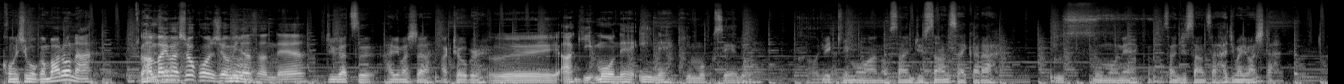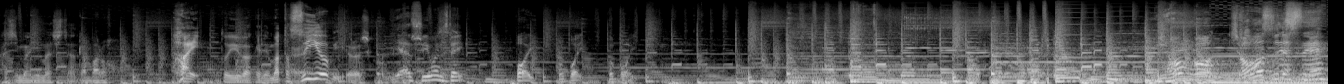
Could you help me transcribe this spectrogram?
今週も頑張ろうな。頑張りましょう、今週は皆さんね。10月入りました、October。うい秋、もうね、いいね、金木犀の香りねキーもあの33歳から、うっすもうね、33歳始まりました。始まりました。頑張ろう。はい、というわけで、また水曜日よろしくお願いします。Yeah, see you Wednesday. Bye, bye, bye, bye. 日本語上手ですね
